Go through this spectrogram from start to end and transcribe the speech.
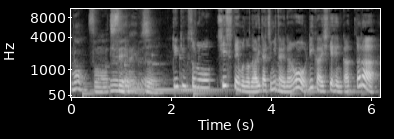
もその知性がいるし、うん。結局そのシステムの成り立ちみたいなのを理解してへんかったら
